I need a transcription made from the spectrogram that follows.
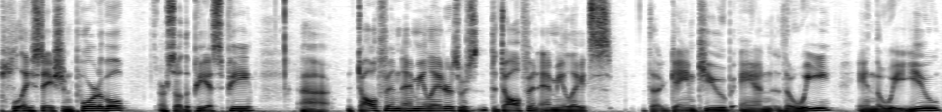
PlayStation Portable, or so the PSP. Uh, Dolphin emulators, which the Dolphin emulates the GameCube and the Wii in the Wii U.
